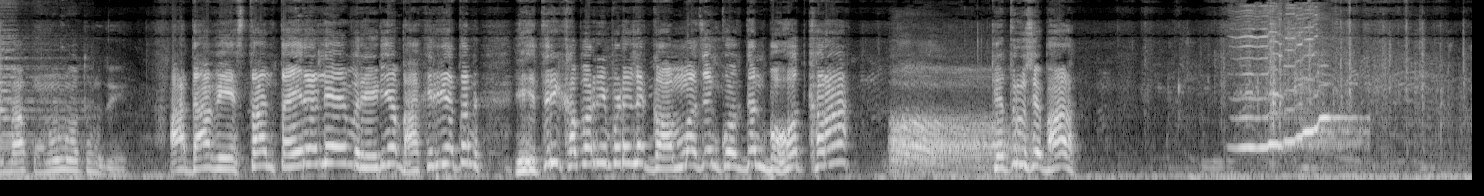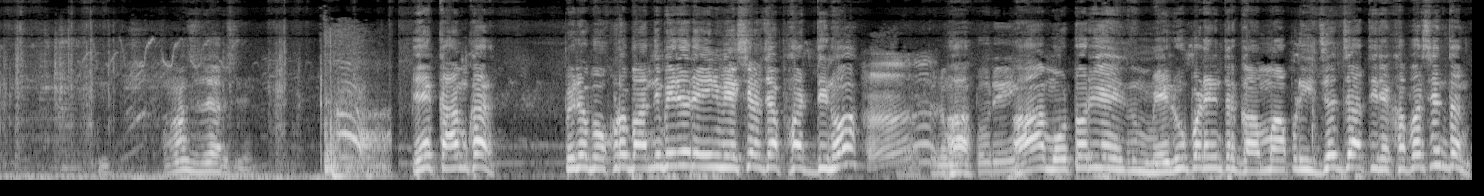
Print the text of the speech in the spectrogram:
એમાં કોનું નહોતું તું? આ દા વેસ્તાન તૈરે લે એમ રેડિયા ભાખરી હતા ને. હેતરી ખબર નહીં પડે એટલે ગામમાં જઈને કોઈક દન બહોત ખરા? કેટલું છે ભાડ પાંચ હજાર છે. એક કામ કર પેલો બોકડો બાંધી મેળ્યો ને એને વેચી આવજા ફટ દીનો હા. હા મોટો રે. મેળવું પડે ને તો ગામમાં આપણી ઇજ્જત જાતી રે ખબર છે ને તને?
